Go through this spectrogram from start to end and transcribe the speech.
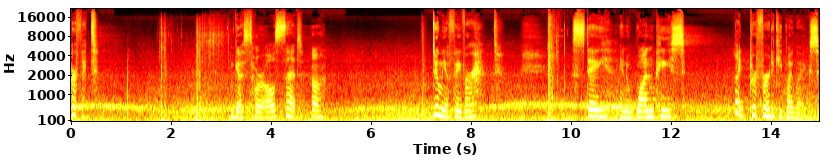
Perfect. Guess we're all set, huh? Do me a favor. Stay in one piece. I'd prefer to keep my legs.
